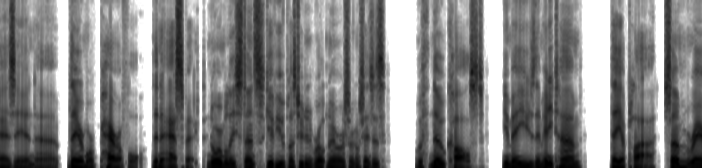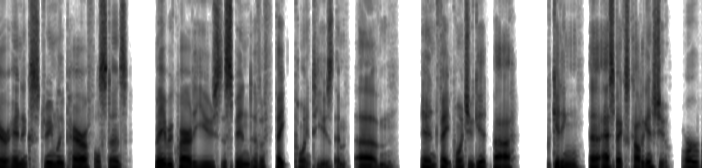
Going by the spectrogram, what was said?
as in uh, they are more powerful than an aspect. Normally, stunts give you a plus two to narrow circumstances with no cost. You may use them anytime they apply. Some rare and extremely powerful stunts may require to use the spend of a fate point to use them. Um, and fate points you get by getting uh, aspects called against you or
